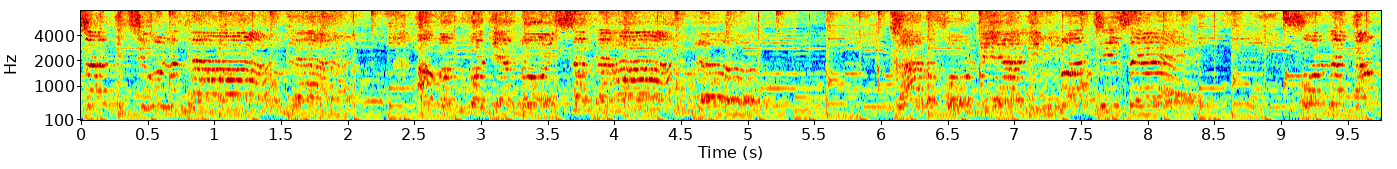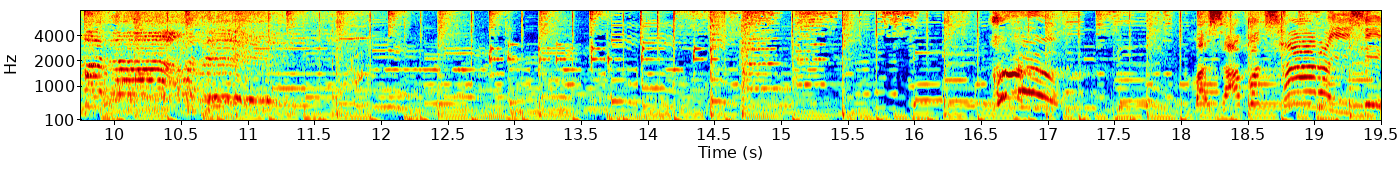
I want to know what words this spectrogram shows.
sadiculanada aanvodianoisaad karifornialinmatize fonakamarae mazavasara ize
